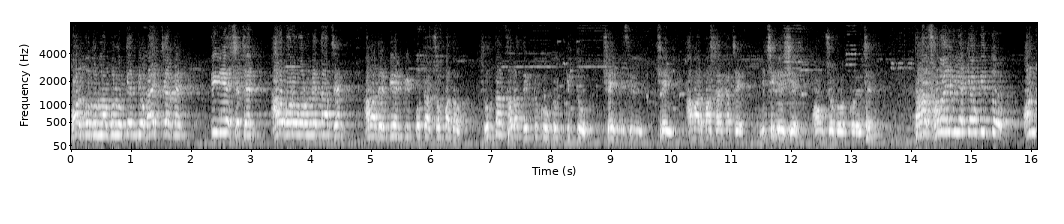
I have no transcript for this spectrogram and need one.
বরকতুল্লাহ বুলু কেন্দ্রীয় ভাইস চেয়ারম্যান তিনি এসেছেন। আরও বড় বড় নেতা আছেন। আমাদের বিএনপির প্রচার সম্পাদক সুলতান সালাউদ্দিন টুকু কিন্তু সেই মিছিল, সেই আমার বাসার কাছে মিছিলে এসে অংশগ্রহণ করেছেন। তারা সবাই মিলে কেউ কিন্তু অন্য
